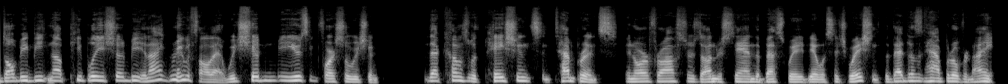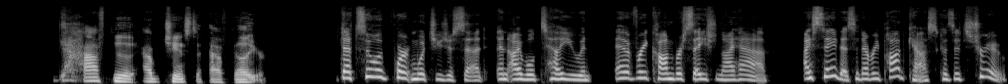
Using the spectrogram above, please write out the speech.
Don't be beating up people you should be. And I agree with all that. We shouldn't be using force solution. That comes with patience and temperance in order for officers to understand the best way to deal with situations. But that doesn't happen overnight. You have to have a chance to have failure. That's so important what you just said. And I will tell you in every conversation I have, I say this in every podcast because it's true.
